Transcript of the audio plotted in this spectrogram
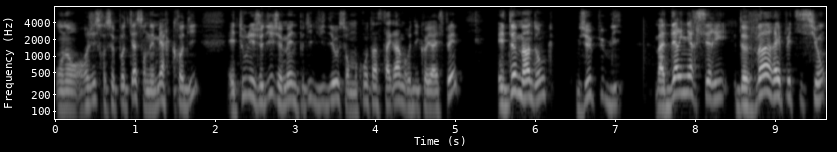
où on enregistre ce podcast, on est mercredi. Et tous les jeudis, je mets une petite vidéo sur mon compte Instagram, Rudy. Et demain, donc, je publie ma dernière série de 20 répétitions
